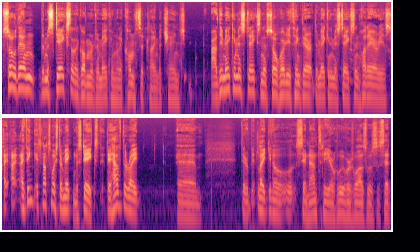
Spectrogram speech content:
So then, the mistakes that the government are making when it comes to climate change. Are they making mistakes, and if so, where do you think they're they're making the mistakes, in what areas? I, I think it's not so much they're making mistakes; they have the right um, they're a bit like you know Saint Anthony or whoever it was was said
